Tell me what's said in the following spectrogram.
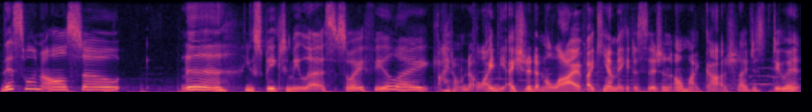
This one also uh, you speak to me less. So I feel like I don't know. I I should have done a live. I can't make a decision. Oh my god, should I just do it?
